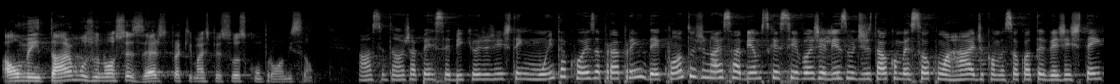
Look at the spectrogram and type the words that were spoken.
aumentarmos o nosso exército para que mais pessoas cumpram a missão. Nossa, então eu já percebi que hoje a gente tem muita coisa para aprender. Quantos de nós sabíamos que esse evangelismo digital começou com a rádio, começou com a TV? A gente tem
